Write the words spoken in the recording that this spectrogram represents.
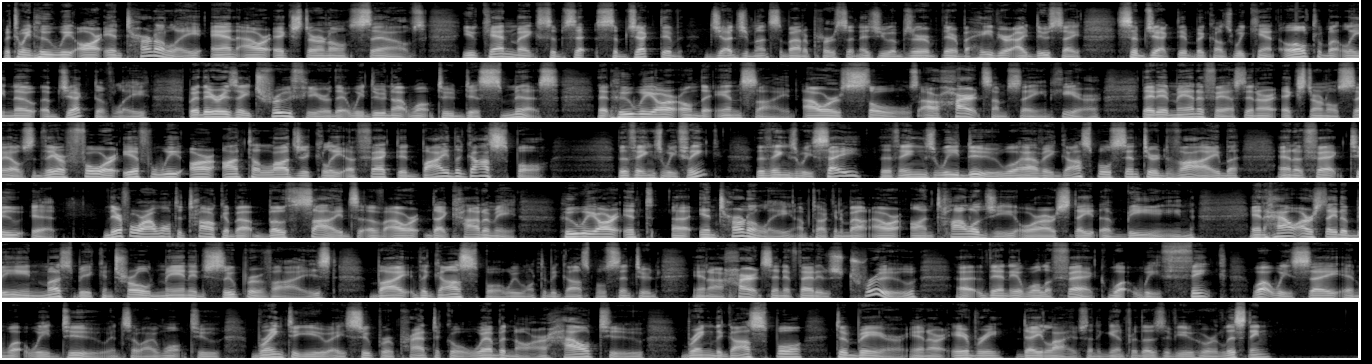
between who we are internally and our external selves. You can make subjective judgments about a person as you observe their behavior. I do say subjective because we can't ultimately know objectively, but there is a truth here that we do not want to dismiss that who we are on the inside, our souls, our hearts, I'm saying here, that it manifests in our external selves. Therefore, if we are ontologically affected by the gospel, the things we think, the things we say, the things we do will have a gospel centered vibe and effect to it. Therefore, I want to talk about both sides of our dichotomy who we are int, uh, internally, I'm talking about our ontology or our state of being, and how our state of being must be controlled, managed, supervised by the gospel. We want to be gospel centered in our hearts. And if that is true, uh, then it will affect what we think, what we say, and what we do. And so I want to bring to you a super practical webinar how to bring the gospel to bear in our everyday lives. And again, for those of you who are listening,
